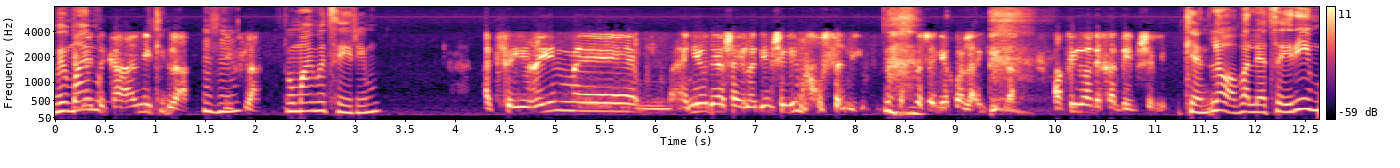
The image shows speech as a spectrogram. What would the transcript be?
ומה עם... זה קהל נפלא, נפלא. ומה עם הצעירים? הצעירים, אה, אני יודע שהילדים שלי מחוסנים, זה מה שאני יכול להגיד לך, אפילו הנכדים שלי. כן, לא, אבל הצעירים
